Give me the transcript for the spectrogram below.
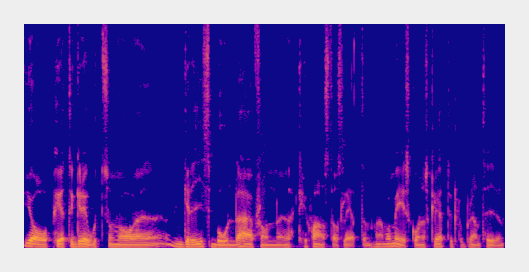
jag och Peter Groth som var en grisbonde här från eh, Kristianstadsslätten. Han var med i Skånes klätterklubb på den tiden.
